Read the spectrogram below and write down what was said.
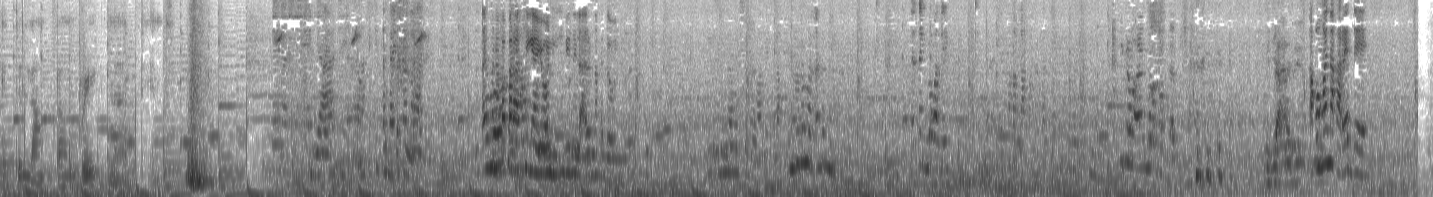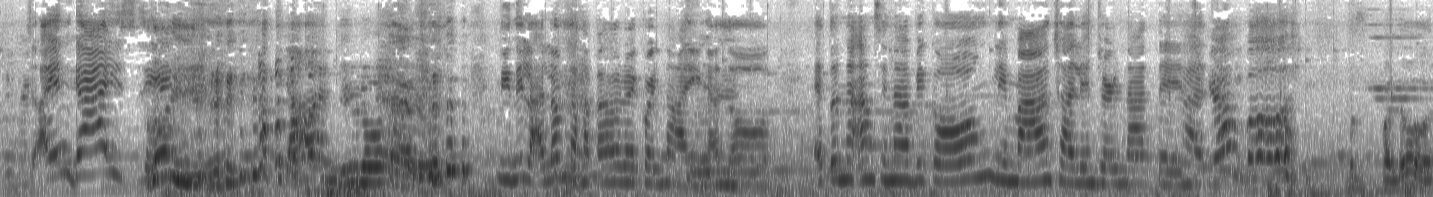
ito lang pang break natin. So, ayun guys! Hoy! Yan! Tayo. Hindi nila alam na naka-record na kayo na. So, eto na ang sinabi kong lima challenger natin. Rumble! Magbalot.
